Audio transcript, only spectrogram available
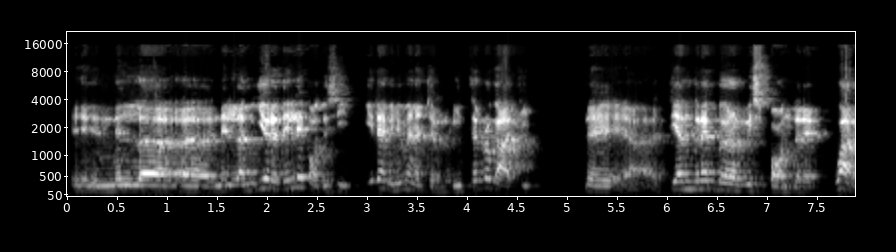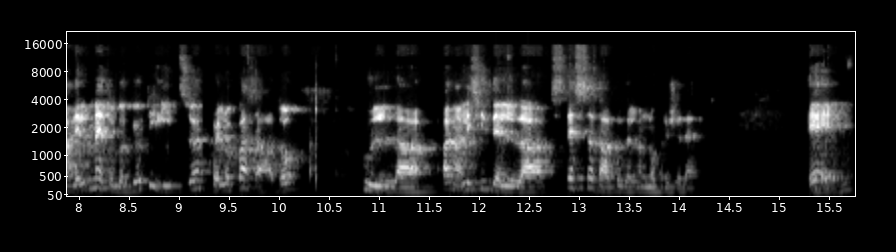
eh, nel, eh, nella migliore delle ipotesi i revenue manager interrogati eh, ti andrebbero a rispondere guarda il metodo che utilizzo è quello basato sull'analisi della stessa data dell'anno precedente. E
